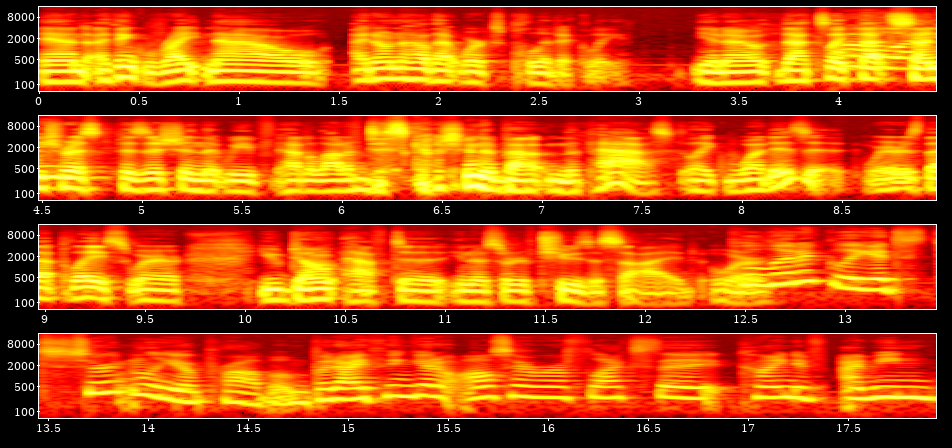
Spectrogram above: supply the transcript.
And I think right now, I don't know how that works politically. You know, that's like oh, that centrist I mean, position that we've had a lot of discussion about in the past. Like, what is it? Where is that place where you don't have to, you know, sort of choose a side? Or politically, it's certainly a problem, but I think it also reflects the kind of. I mean,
